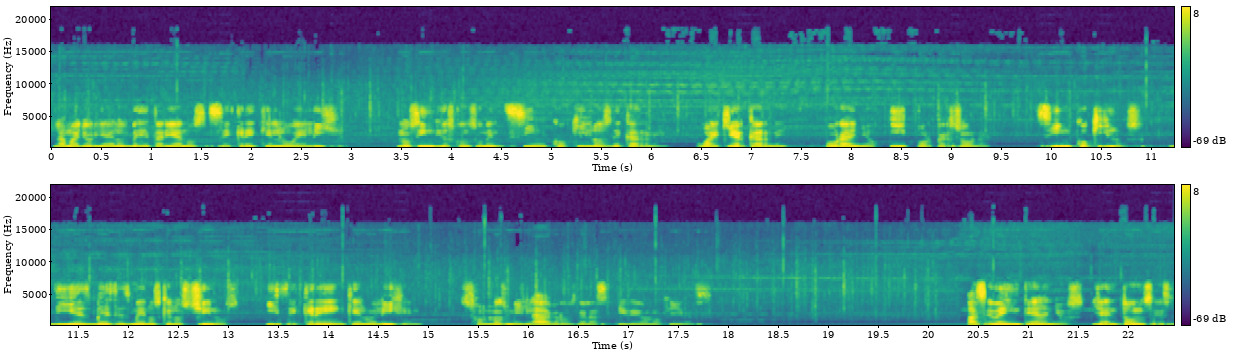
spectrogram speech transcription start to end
la mayoría de los vegetarianos se cree que lo eligen. Los indios consumen 5 kilos de carne, cualquier carne, por año y por persona. 5 kilos, 10 veces menos que los chinos, y se creen que lo eligen. Son los milagros de las ideologías. Hace 20 años, ya entonces,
